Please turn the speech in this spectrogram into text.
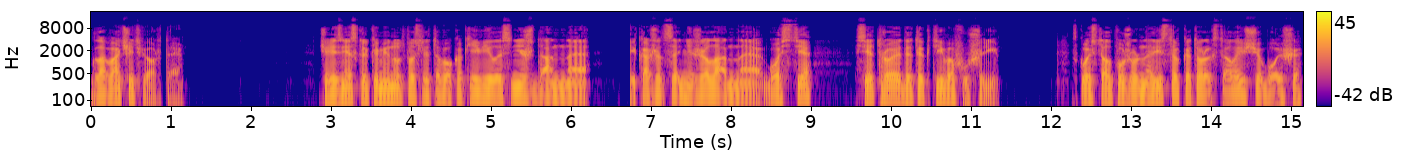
Глава четвертая. Через несколько минут после того, как явилась нежданная и, кажется, нежеланная гостья, все трое детективов ушли. Сквозь толпу журналистов, которых стало еще больше,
